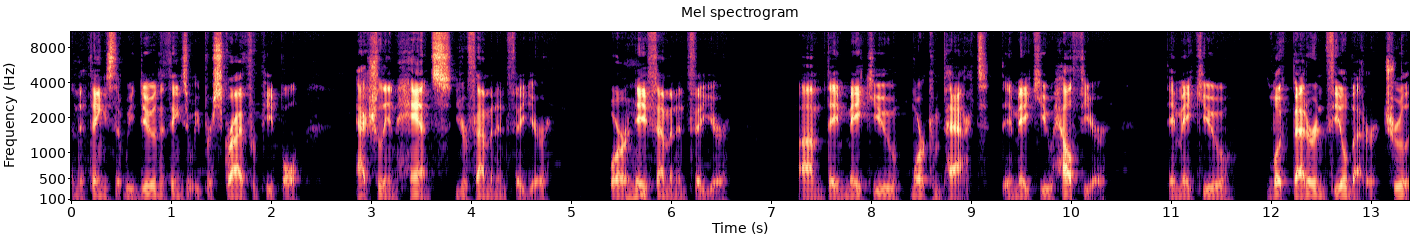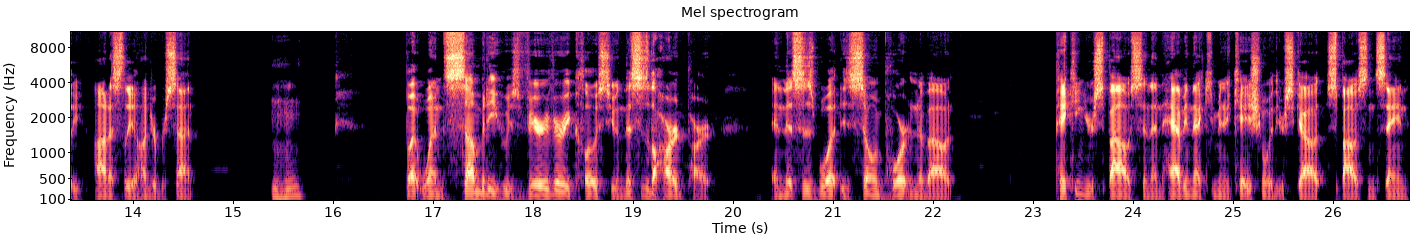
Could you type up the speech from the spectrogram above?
and the things that we do the things that we prescribe for people actually enhance your feminine figure or Mhm. a feminine figure um, they make you more compact. They make you healthier. They make you look better and feel better truly honestly 100% Mhm. but when somebody who's very very close to you and this is the hard part and this is what is so important about picking your spouse and then having that communication with your scout spouse and saying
